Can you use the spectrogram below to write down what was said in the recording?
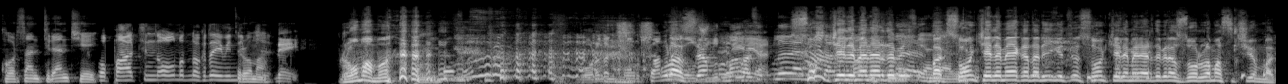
korsan tren şey. O partinin olmadığına o kadar emindim Roma. ki. Ne? Roma mı? Bora arada korsan Ulan da sen yolculuk bu- değil yani. Mantıklı vermiş Son abi, kelimelerde bir Yani bak abi. son kelimeye kadar iyi getirin. Son kelimelerde biraz zorlama sıçıyorum bak.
